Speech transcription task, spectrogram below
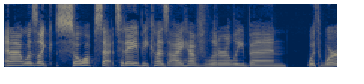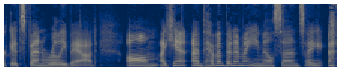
And I was like so upset today because I have literally been with work, it's been really bad. Um, I can't, I haven't been in my email since. I, I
